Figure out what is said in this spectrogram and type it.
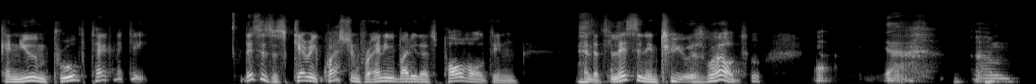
Can you improve technically? This is a scary question for anybody that's pole vaulting and that's listening to you as well. Too. Uh, yeah. Um,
